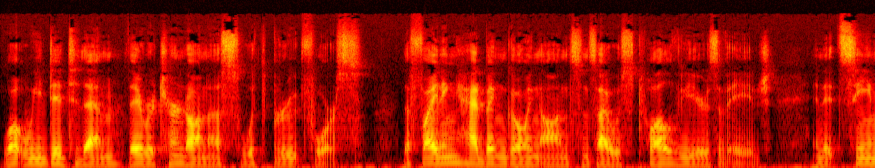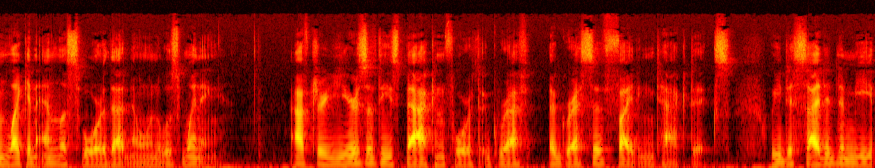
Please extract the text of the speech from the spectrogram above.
What we did to them, they returned on us with brute force. The fighting had been going on since I was 12 years of age, and it seemed like an endless war that no one was winning. After years of these back and forth aggressive, aggressive fighting tactics, we decided to meet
